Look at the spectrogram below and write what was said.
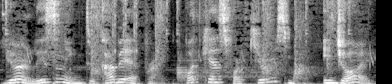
You're listening to KBR Pride, podcast for curious mind. Enjoy!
